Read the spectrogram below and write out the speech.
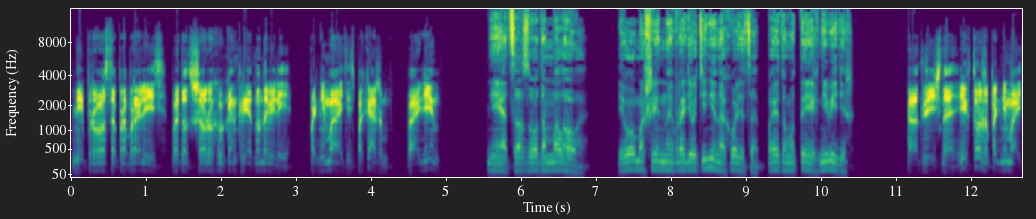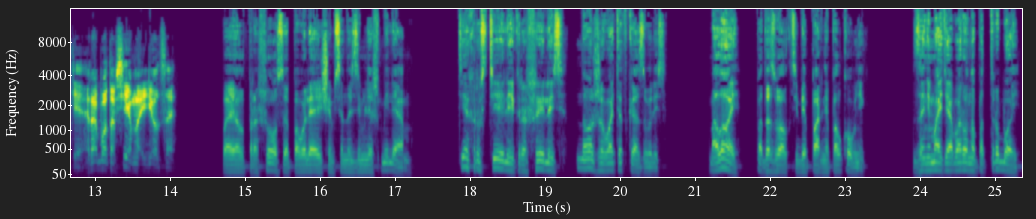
Не просто пробрались, вы тут шороху конкретно навели. Поднимайтесь, покажем. Вы один? Нет, с Азодом малого. Его машины в радиотени находятся, поэтому ты их не видишь. Отлично, их тоже поднимайте, работа всем найдется. Павел прошелся по валяющимся на земле шмелям. Те хрустели и крошились, но жевать отказывались. «Малой!» — подозвал к тебе парня полковник. «Занимайте оборону под трубой.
